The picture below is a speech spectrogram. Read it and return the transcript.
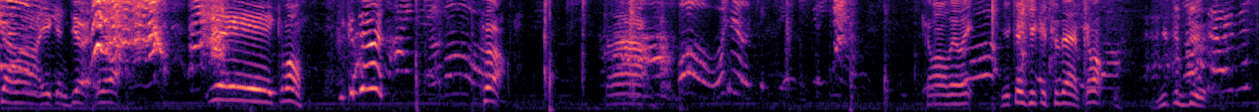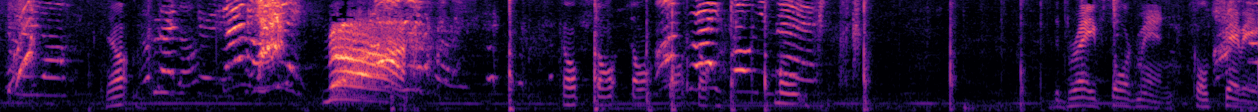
Come on, you can do it. Yeah. Yay! Come on. You can do it. Come on. Come on. Come on, Lily. You can kick it to them. Come on. You can do it. Okay, Yeah. Ah. Don't, don't, don't, don't, don't. Move. The brave swordman called Chevy.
